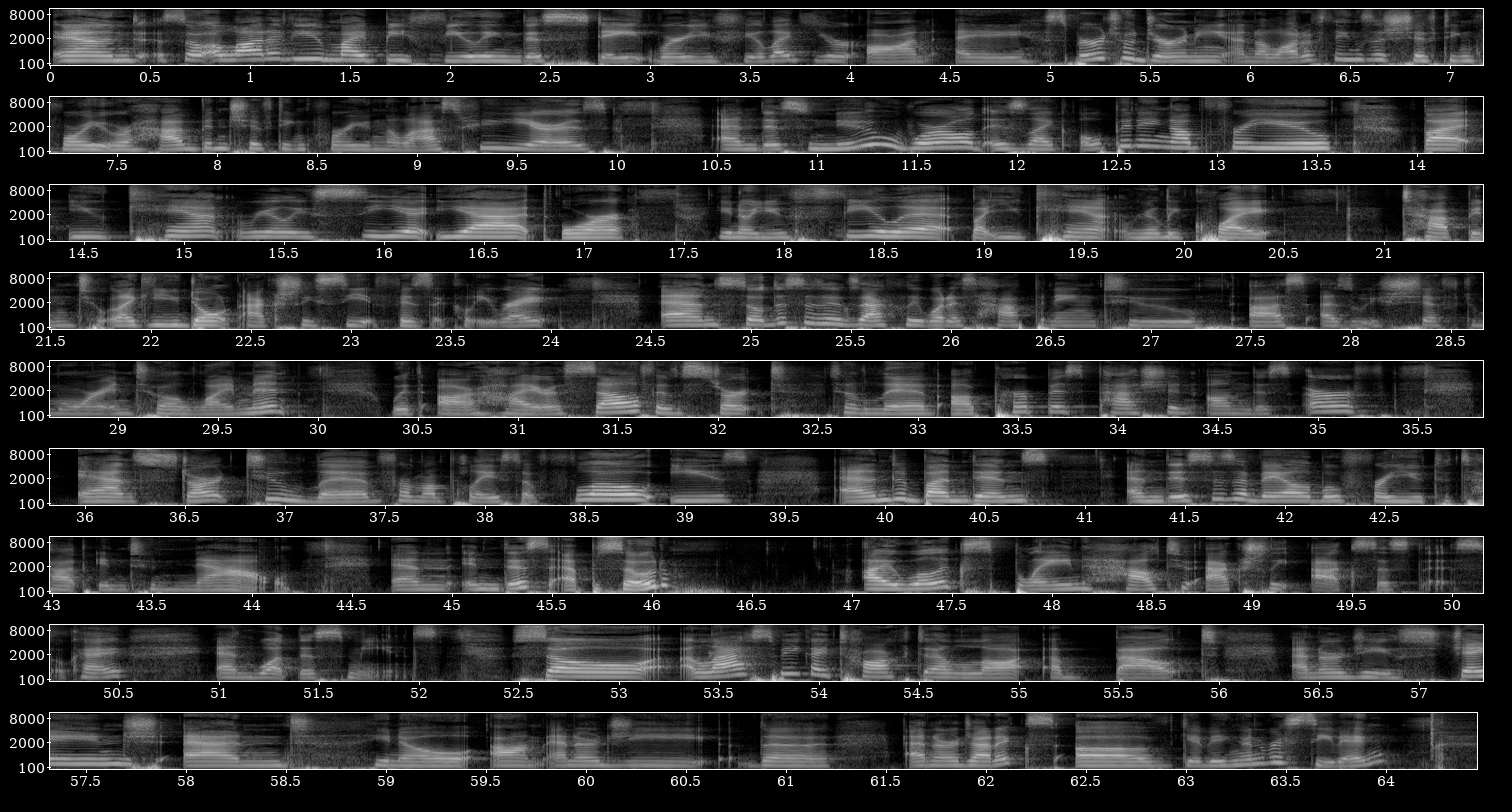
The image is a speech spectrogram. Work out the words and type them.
And so, a lot of you might be feeling this state where you feel like you're on a spiritual journey and a lot of things are shifting for you or have been shifting for you in the last few years and this new world is like opening up for you, but you can't really see it yet, or you know, you feel it, but you can't really quite tap into like you don't actually see it physically, right? And so, this is exactly what is happening to us as we shift more into alignment with our higher self and start to live a purpose, passion on this earth and start to live from a place of flow, ease, and abundance. And this is available for you to tap into now. And in this episode, I will explain how to actually access this, okay? And what this means. So, uh, last week I talked a lot about energy exchange and, you know, um, energy, the energetics of giving and receiving,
